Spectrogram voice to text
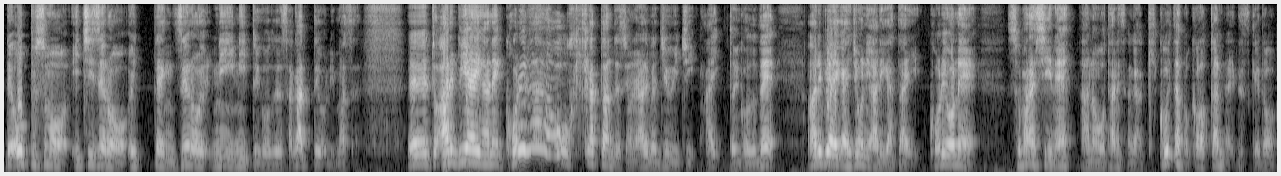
で、オップスも101.022ということで下がっております。えっ、ー、と、RBI がね、これが大きかったんですよね。RBI 11。はい。ということで、RBI が非常にありがたい。これをね、素晴らしいね。あの、大谷さんが聞こえたのかわかんないですけど、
